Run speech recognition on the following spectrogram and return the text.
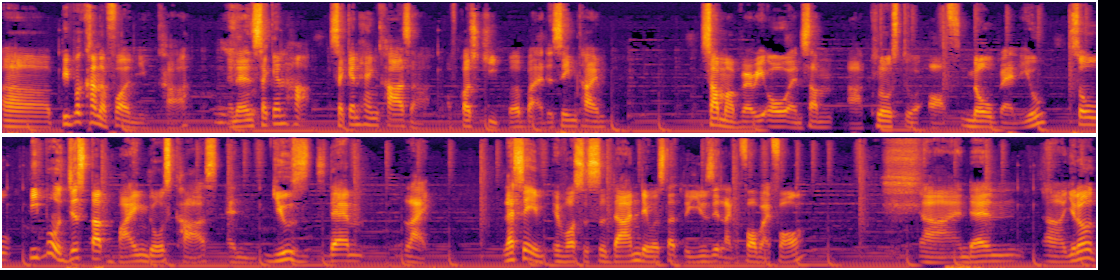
uh people can't afford a new car, and then second ha- second-hand cars are of course cheaper, but at the same time, some are very old and some are close to of no value. So people just start buying those cars and use them like, let's say if it was a sedan, they will start to use it like a four x four. Uh, and then uh, you know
